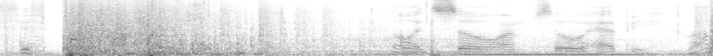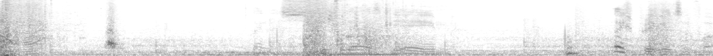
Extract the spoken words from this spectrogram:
50. Oh, it's so, I'm so happy. Not. Playing a stupid ass game. Actually pretty good so far.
